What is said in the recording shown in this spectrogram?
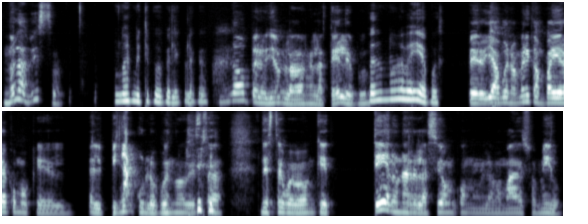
¿No la has visto? No es mi tipo de película, creo. No, pero ya hablaban en la tele, pues. Pero no la veía, pues. Pero ya, bueno, American Pie era como que el, el pináculo, pues, ¿no? De, esta, de este huevón que tiene una relación con la mamá de su amigo.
